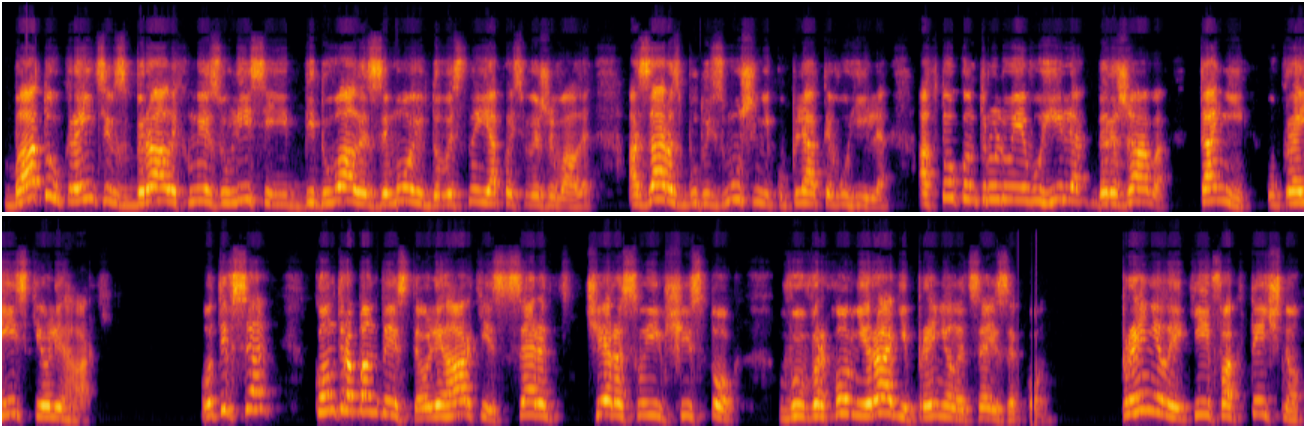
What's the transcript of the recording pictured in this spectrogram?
Багато українців збирали хмиз у лісі і бідували зимою до весни якось виживали. А зараз будуть змушені купляти вугілля. А хто контролює вугілля? Держава. Та ні, українські олігархи. От і все. Контрабандисти, олігархи серед через своїх шісток в Верховній Раді прийняли цей закон. Прийняли, який фактично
